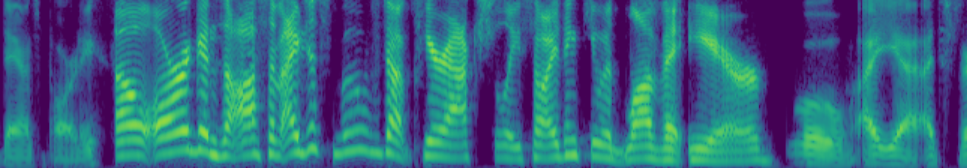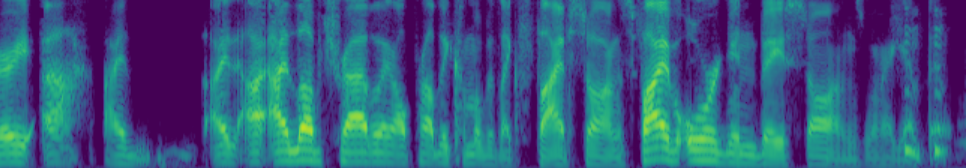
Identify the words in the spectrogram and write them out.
dance party. Oh, Oregon's awesome. I just moved up here actually, so I think you would love it here. Oh, I yeah, it's very ah I. I, I love traveling. I'll probably come up with like five songs, five Oregon based songs when I get there.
